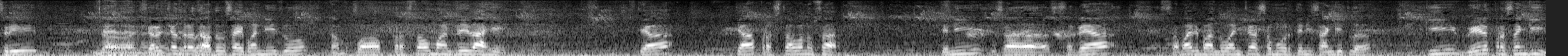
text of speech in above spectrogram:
श्री शरदचंद्र जाधव साहेबांनी जो प्रस्ताव मांडलेला आहे त्या त्या प्रस्तावानुसार त्यांनी स सगळ्या समाज बांधवांच्या समोर त्यांनी सांगितलं की वेळ प्रसंगी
